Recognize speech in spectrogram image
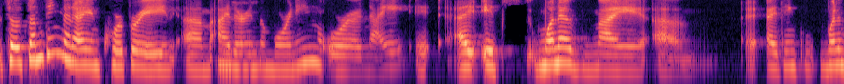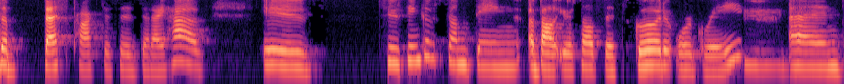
so something that I incorporate um, either mm-hmm. in the morning or at night. It, I, it's one of my. Um, I think one of the best practices that I have is to think of something about yourself that's good or great mm. and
